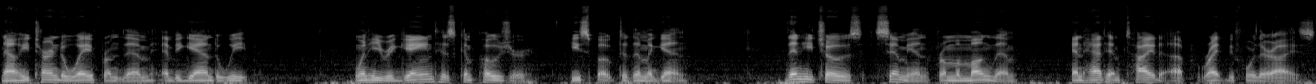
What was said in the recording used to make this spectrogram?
Now he turned away from them and began to weep. When he regained his composure, he spoke to them again. Then he chose Simeon from among them and had him tied up right before their eyes.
